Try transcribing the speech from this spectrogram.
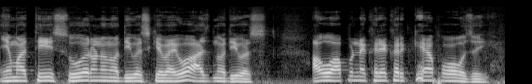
એમાંથી સુવર્ણનો દિવસ કહેવાય હો, આજનો દિવસ. આવો આપણને ખરેખર કેફ હોવો જોઈએ.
